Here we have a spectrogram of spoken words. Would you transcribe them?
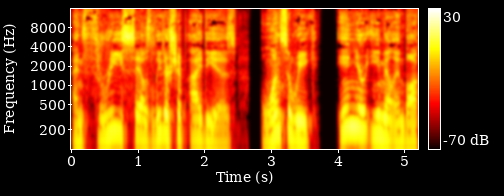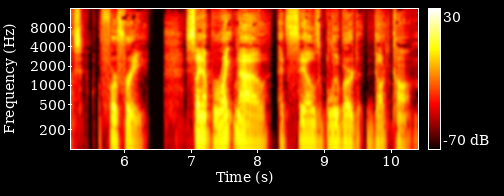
and three sales leadership ideas once a week in your email inbox for free. Sign up right now at salesbluebird.com.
